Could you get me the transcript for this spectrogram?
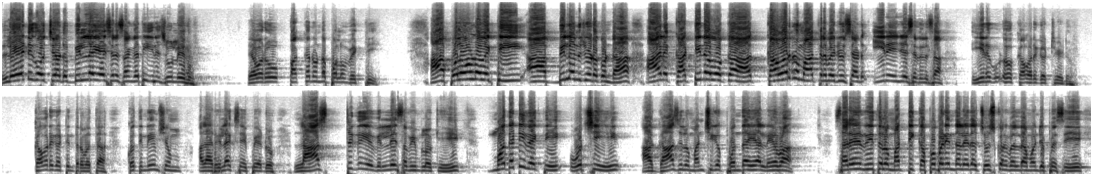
లేటుగా వచ్చాడు. బిల్ల వేసిన సంగతి ఈయన చూడలేదు. ఎవరు? పక్కనున్న పొలం వ్యక్తి. ఆ పొలంలో వ్యక్తి ఆ బిల్లును చూడకుండా ఆయన కట్టిన ఒక కవర్ను మాత్రమే చూశాడు. ఈయన ఏం చేశాడు తెలుసా? ఈయన కూడా కవర్ కట్టాడు. కవర్ కట్టిన తర్వాత కొద్ది నిమిషం అలా రిలాక్స్ అయిపోయాడు. లాస్ట్గా వెళ్ళే సమయంలోకి మొదటి వ్యక్తి వచ్చి ఆ గాజులు మంచిగా పొందాయా లేవా? సరైన రీతిలో మట్టి కప్పబడిందా లేదా చూసుకొని వెళ్దామని చెప్పేసి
